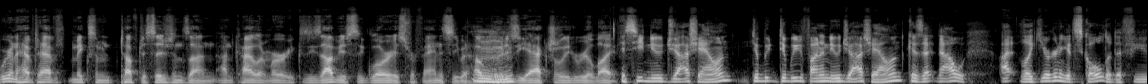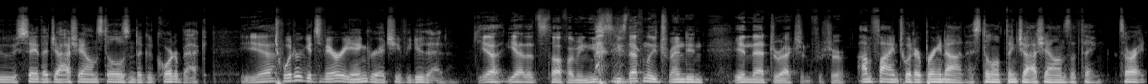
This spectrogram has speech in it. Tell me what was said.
we're gonna have to have make some tough decisions on on Kyler Murray because he's obviously glorious for fantasy, but how good mm-hmm. is he actually in real life? Is he new Josh Allen? Did we did we find a new Josh Allen? Because now, I, like, you're going to get scolded if you say that Josh Allen still isn't a good quarterback. yeah, Twitter gets very angry at you if you do that. Yeah, yeah. That's tough. I mean, he's he's definitely trending in that direction for sure. I'm fine, Twitter. Bring it on. I still don't think Josh Allen's the thing. It's all right.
